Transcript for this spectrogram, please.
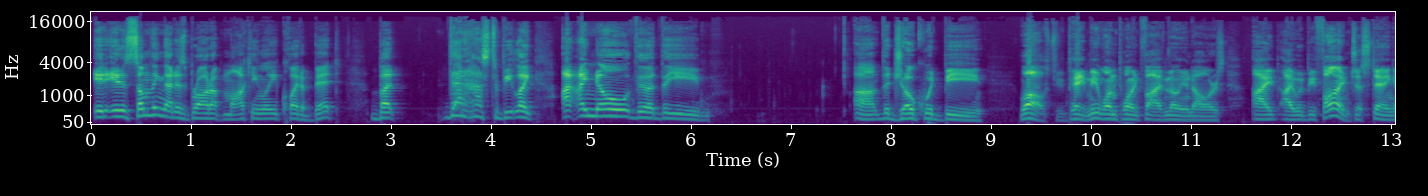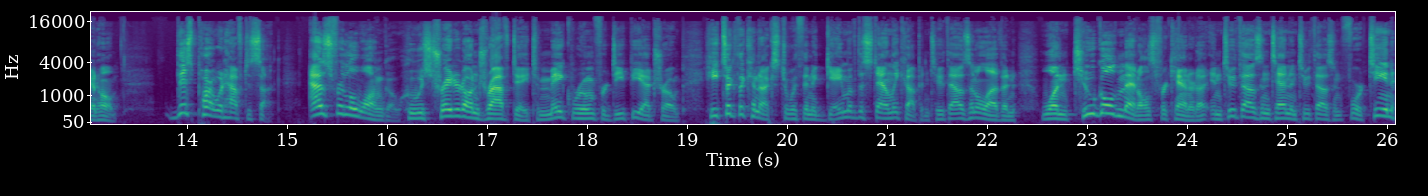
it it is something that is brought up mockingly quite a bit, but that has to be like I, I know the the uh, the joke would be, well, if you paid me 1.5 million dollars, I I would be fine just staying at home. This part would have to suck. As for Luongo, who was traded on draft day to make room for DiPietro, he took the Canucks to within a game of the Stanley Cup in 2011, won two gold medals for Canada in 2010 and 2014,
